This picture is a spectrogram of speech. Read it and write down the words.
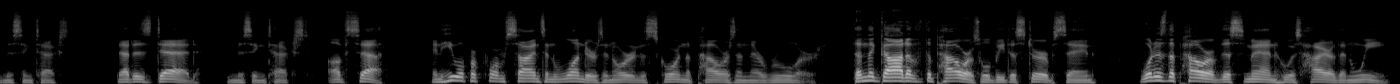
missing text. That is dead, missing text. Of Seth. And he will perform signs and wonders in order to scorn the powers and their rulers. Then the God of the powers will be disturbed, saying, What is the power of this man who is higher than we?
